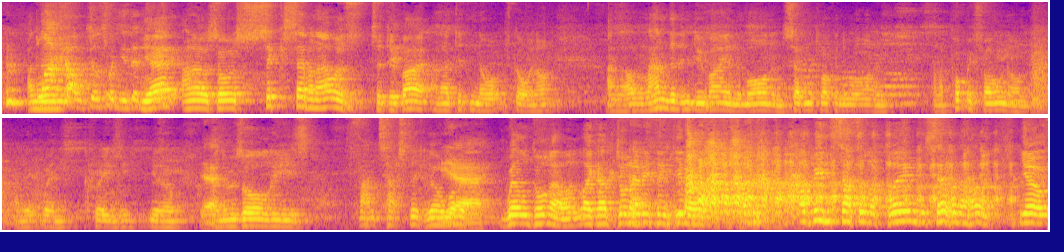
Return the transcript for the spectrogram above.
no! And Blackout just when you didn't. Yeah, and I was, so I was six, seven hours to Dubai, and I didn't know what was going on. And I landed in Dubai in the morning, seven o'clock in the morning, and I put my phone on, and it went crazy, you know. Yeah. And there was all these fantastic, you know, what a- well done, Alan. Like I've done anything, you know. I've been sat on a plane for seven hours, you know.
